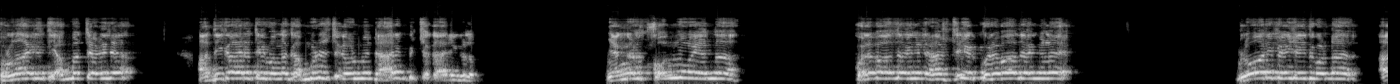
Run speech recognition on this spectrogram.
തൊള്ളായിരത്തി അമ്പത്തി ഏഴിൽ അധികാരത്തിൽ വന്ന കമ്മ്യൂണിസ്റ്റ് ഗവൺമെന്റ് ആരംഭിച്ച കാര്യങ്ങളും ഞങ്ങൾ കൊന്നു എന്ന് കൊലപാതകങ്ങൾ രാഷ്ട്രീയ കൊലപാതകങ്ങളെ ഗ്ലോറിഫൈ ചെയ്തുകൊണ്ട് ആ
